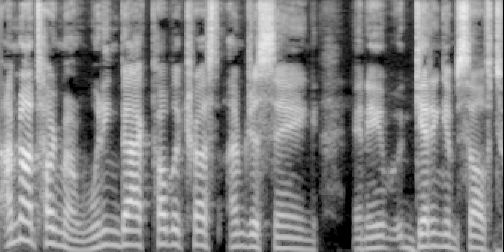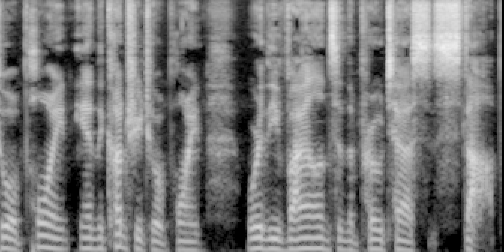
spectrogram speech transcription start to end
I'm not talking about winning back public trust. I'm just saying and getting himself to a point and the country to a point where the violence and the protests stop.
